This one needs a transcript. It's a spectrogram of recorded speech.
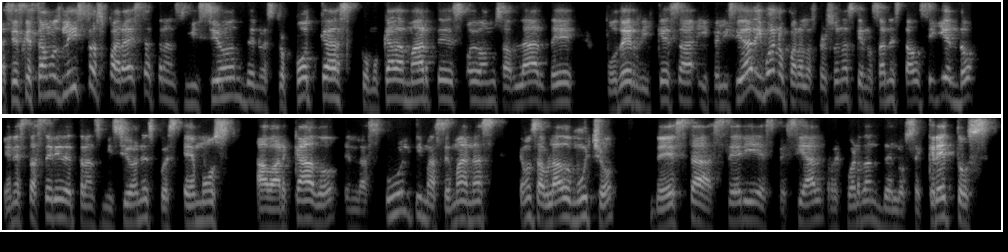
Así es que estamos listos para esta transmisión de nuestro podcast. Como cada martes, hoy vamos a hablar de poder, riqueza y felicidad. Y bueno, para las personas que nos han estado siguiendo en esta serie de transmisiones, pues hemos abarcado en las últimas semanas, hemos hablado mucho de esta serie especial, recuerdan, de los secretos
